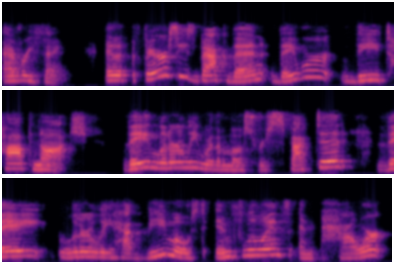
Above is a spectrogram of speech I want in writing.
everything. And Pharisees back then, they were the top notch. They literally were the most respected. They literally had the most influence and power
